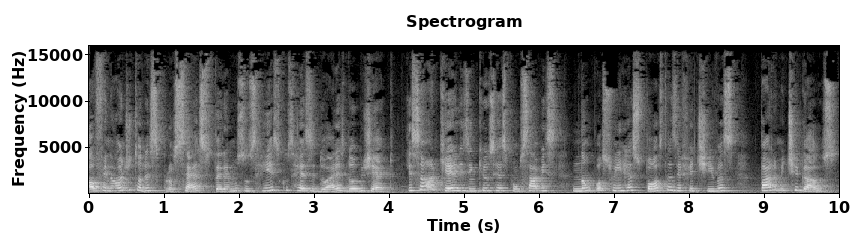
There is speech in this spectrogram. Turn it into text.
Ao final de todo esse processo, teremos os riscos residuais do objeto, que são aqueles em que os responsáveis não possuem respostas efetivas para mitigá-los.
